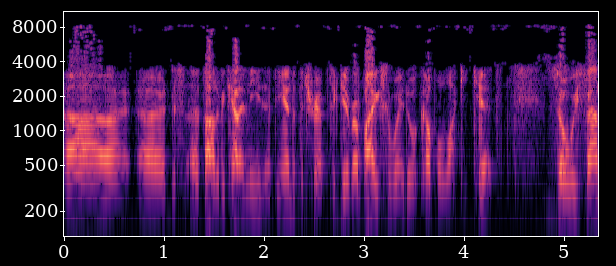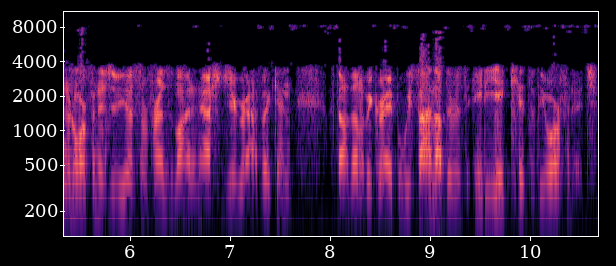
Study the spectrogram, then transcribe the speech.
uh, uh, just, I thought it'd be kind of neat at the end of the trip to give our bikes away to a couple lucky kids. So we found an orphanage via some friends of mine at National Geographic, and we thought that'll be great. But we found out there was 88 kids at the orphanage,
